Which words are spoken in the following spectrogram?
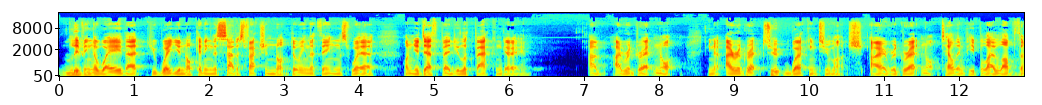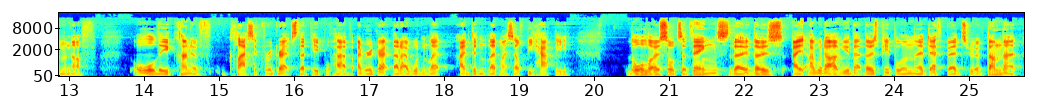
living a way that you, where you're not getting the satisfaction, not doing the things where on your deathbed you look back and go, I, I regret not, you know, I regret too, working too much. I regret not telling people I love them enough all the kind of classic regrets that people have. I regret that I wouldn't let I didn't let myself be happy. All those sorts of things. Those I, I would argue that those people in their deathbeds who have done that,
